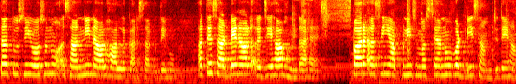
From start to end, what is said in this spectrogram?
ਤਾਂ ਤੁਸੀਂ ਉਸ ਨੂੰ ਆਸਾਨੀ ਨਾਲ ਹੱਲ ਕਰ ਸਕਦੇ ਹੋ ਅਤੇ ਸਾਡੇ ਨਾਲ ਅਜਿਹਾ ਹੁੰਦਾ ਹੈ। ਪਰ ਅਸੀਂ ਆਪਣੀ ਸਮੱਸਿਆ ਨੂੰ ਵੱਡੀ ਸਮਝਦੇ ਹਾਂ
